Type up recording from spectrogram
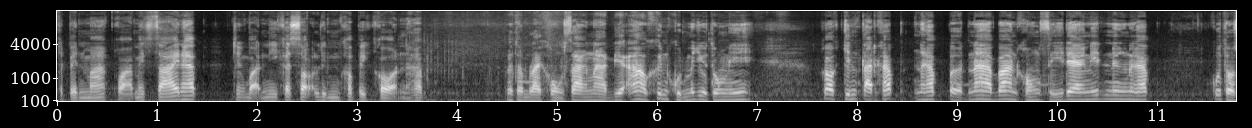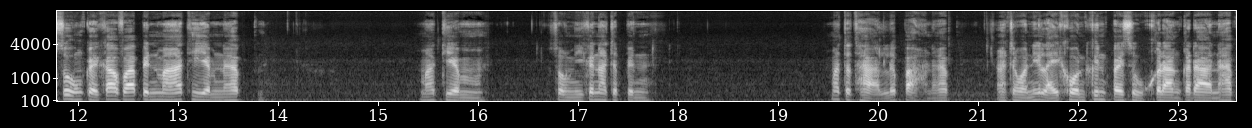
จะเป็นม้าขวาไม่ซ้ายนะครับ จังหวะนี้ก็เสาะริมเข้าไปก่อนนะครับ เพื่อทำลายโครงสร้างหน้าเบี้ยอ้าวขึ้นขุนมาอยู่ตรงนี้ ก็กินตัดครับนะครับ เปิดหน้าบ้านของสีแดงนิดนึงนะครับ คู่ต่อสู้ของไก่ก้าวฟ้าเป็นม้าเทียมนะครับ ม้าเทียมทรงนี้ก็น่าจะเป็นมาตรฐานหรือเปล่านะครับอะจังหวะนี้ไหลโคนขึ้นไปสู่กลางกระดานนะครับ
